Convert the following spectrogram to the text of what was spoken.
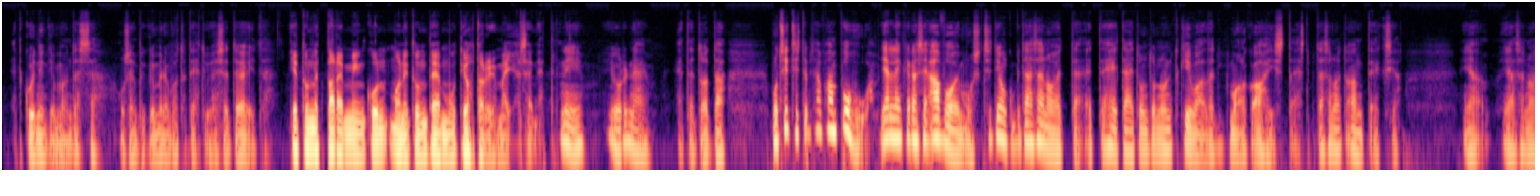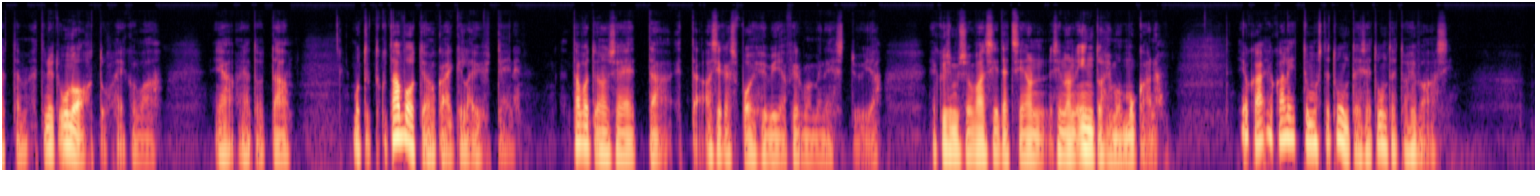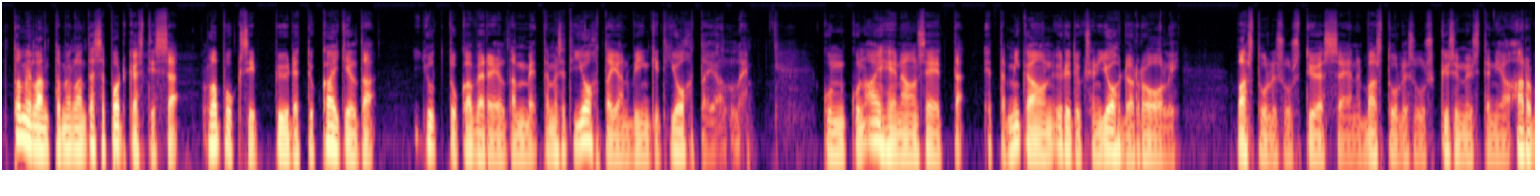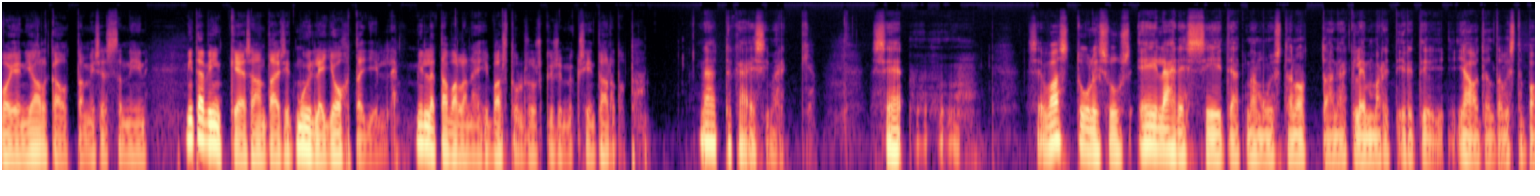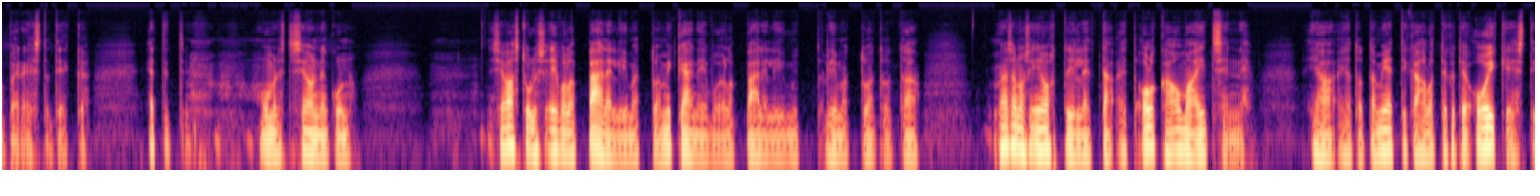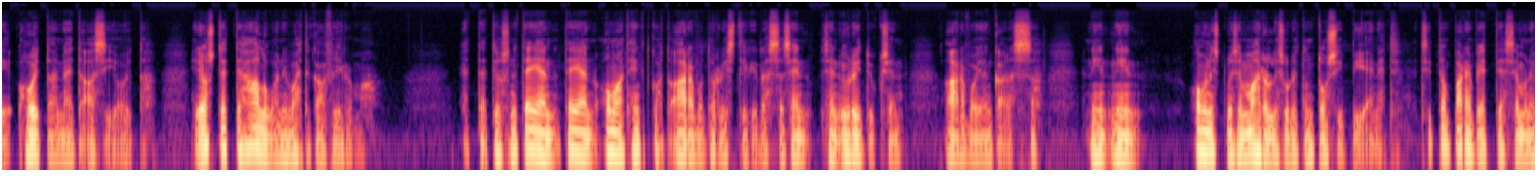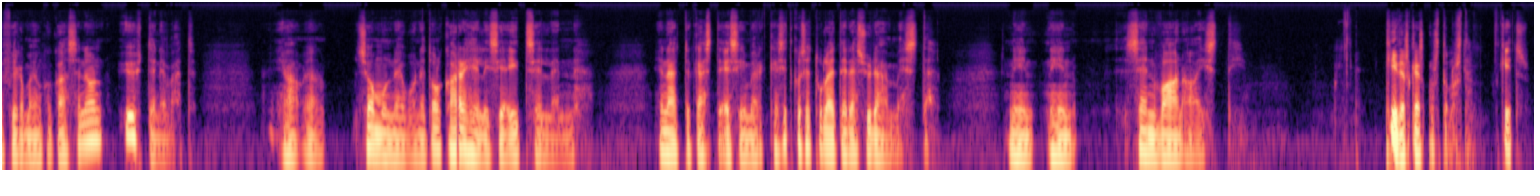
että kuitenkin me on tässä useampi kymmenen vuotta tehty yhdessä töitä. Ja tunnet paremmin kuin moni tuntee muut johtoryhmän jäsenet. Niin, juuri näin. Että tuota, mutta sitten pitää vaan puhua. Jälleen kerran se avoimuus. Sitten jonkun pitää sanoa, että, että heitä ei tuntunut nyt kivalta, että nyt mua alkoi ahistaa. Sitten pitää sanoa, että anteeksi. Ja, ja, ja sanoa, että, että nyt unohtu, eikö vaan. Ja, ja tota, mutta kun tavoite on kaikilla yhteinen. Tavoite on se, että, että asiakas voi hyvin ja firma menestyy. Ja, ja kysymys on vain siitä, että siinä on, siinä on intohimo mukana, joka, joka liittyy minusta tunteeseen. Tunteet on hyvä asia. Tomi Lantto, me ollaan tässä podcastissa lopuksi pyydetty kaikilta juttukavereiltamme tämmöiset johtajan vinkit johtajalle. Kun, kun aiheena on se, että, että mikä on yrityksen johdon rooli vastuullisuustyössä ja vastuullisuuskysymysten ja arvojen jalkauttamisessa, niin mitä vinkkejä sä antaisit muille johtajille? Millä tavalla näihin vastuullisuuskysymyksiin tartutaan? Näyttäkää esimerkkiä. Se, se vastuullisuus ei lähde siitä, että mä muistan ottaa nämä klemmarit irti jaoteltavista papereista, tiedätkö? Että, että mun mielestä se on niin kuin, se vastuullisuus ei voi olla päälle liimattua, mikään ei voi olla päälle liimattua. Tota, mä sanoisin johtajille, että, että olkaa oma itsenne ja, ja tota, miettikää, haluatteko te oikeasti hoitaa näitä asioita. Ja jos te ette halua, niin vaihtakaa firmaa. Että, että jos ne teidän, teidän omat henkilökohta-arvot on ristiriidassa sen, sen yrityksen arvojen kanssa, niin, niin onnistumisen mahdollisuudet on tosi pienet. Sitten on parempi etsiä semmoinen firma, jonka kanssa ne on yhtenevät. Ja, ja se on mun neuvo, että olkaa rehellisiä itsellenne ja näyttäkää sitten esimerkkejä. Sitten kun se tulee teidän sydämestä, niin, niin sen vaan aistii. Kiitos keskustelusta. Kiitos.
